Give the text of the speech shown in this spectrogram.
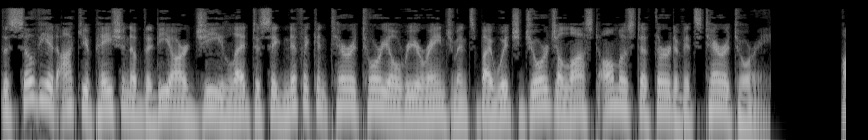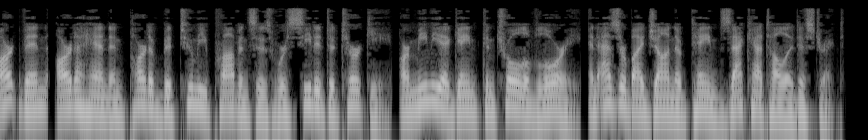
The Soviet occupation of the DRG led to significant territorial rearrangements by which Georgia lost almost a third of its territory. Artvin, Ardahan and part of Batumi provinces were ceded to Turkey, Armenia gained control of Lori, and Azerbaijan obtained Zakatala district.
